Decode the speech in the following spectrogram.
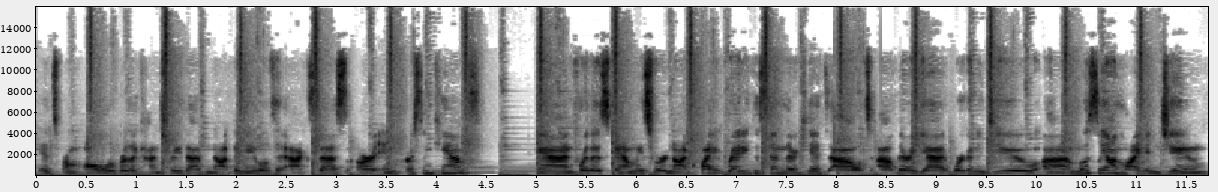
kids from all over the country that have not been able to access our in-person camps and for those families who are not quite ready to send their kids out out there yet, we're going to do um, mostly online in June,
